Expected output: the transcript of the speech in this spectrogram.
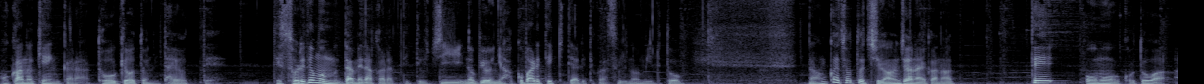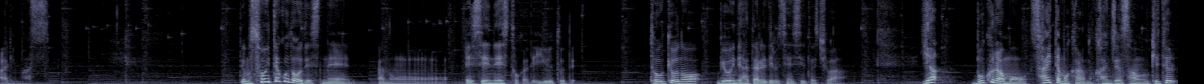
他の県から東京都に頼ってでそれでもダメだからって言ってうちの病院に運ばれてきたりとかするのを見るとなんかちょっと違うんじゃないかなって思うことはあります。でもそういったことをですねあの SNS とかで言うとで東京の病院で働いてる先生たちはいや僕らも埼玉からの患者さんを受けて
